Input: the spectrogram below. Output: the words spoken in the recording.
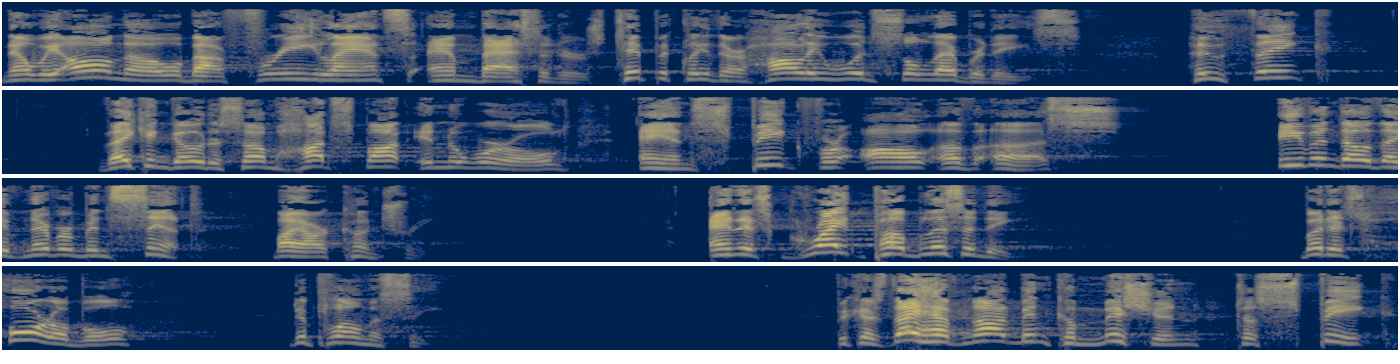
Now, we all know about freelance ambassadors. Typically, they're Hollywood celebrities who think they can go to some hot spot in the world and speak for all of us, even though they've never been sent by our country. And it's great publicity, but it's horrible diplomacy. Because they have not been commissioned to speak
